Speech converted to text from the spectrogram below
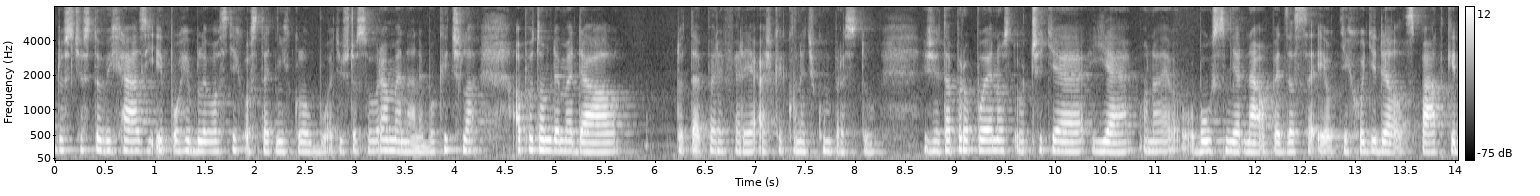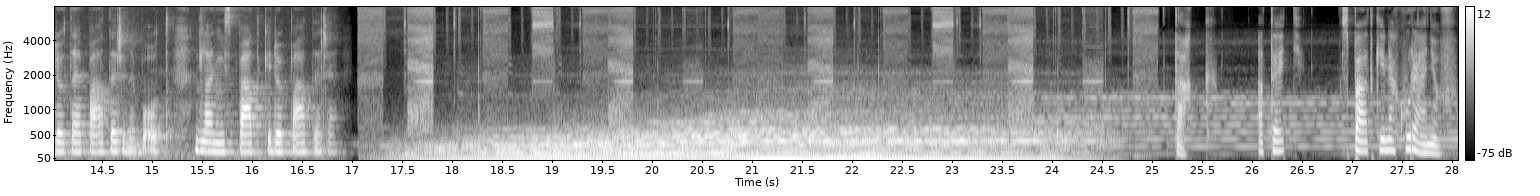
dost často vychází i pohyblivost těch ostatních kloubů, ať už to jsou ramena nebo kyčle. A potom jdeme dál do té periferie až ke konečkům prstů. Že ta propojenost určitě je, ona je obousměrná opět zase i od těch chodidel zpátky do té páteře nebo od dlaní zpátky do páteře. Tak a teď zpátky na Churáňov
